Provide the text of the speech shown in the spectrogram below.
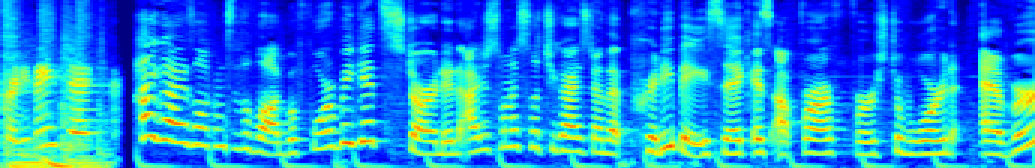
Pretty basic. Hi guys, welcome to the vlog. Before we get started, I just wanted to let you guys know that Pretty Basic is up for our first award ever.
